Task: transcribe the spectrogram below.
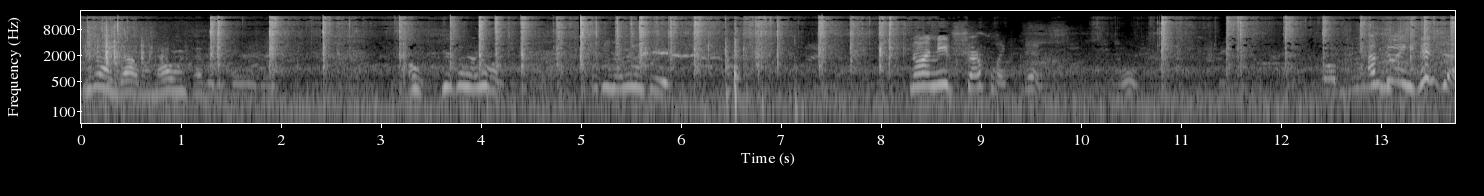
You don't have that one. That one's heavy to carry. though. Oh, here's another one. Here's another one for you. No, I need sharp like this. I'm doing ninja.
